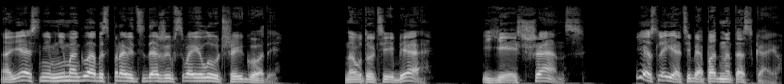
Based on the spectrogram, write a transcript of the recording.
А я с ним не могла бы справиться даже в свои лучшие годы. Но вот у тебя есть шанс, если я тебя поднатаскаю.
